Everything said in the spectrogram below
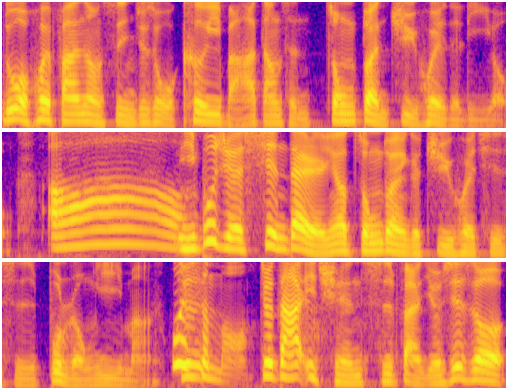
如果会发生这种事情，就是我刻意把它当成中断聚会的理由。哦，你不觉得现代人要中断一个聚会其实不容易吗？为什么？就大家一群人吃饭，有些时候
